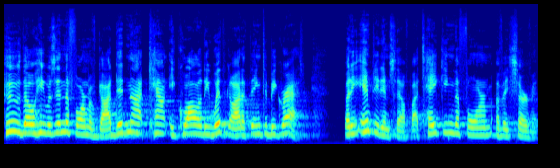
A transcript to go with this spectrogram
who, though he was in the form of God, did not count equality with God a thing to be grasped, but he emptied himself by taking the form of a servant.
